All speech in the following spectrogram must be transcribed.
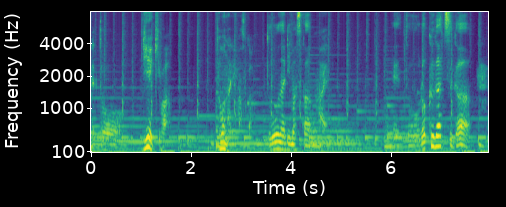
えっと、利益はどうなりますか？どうなりますか？はい、えっ、と6月がうん。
